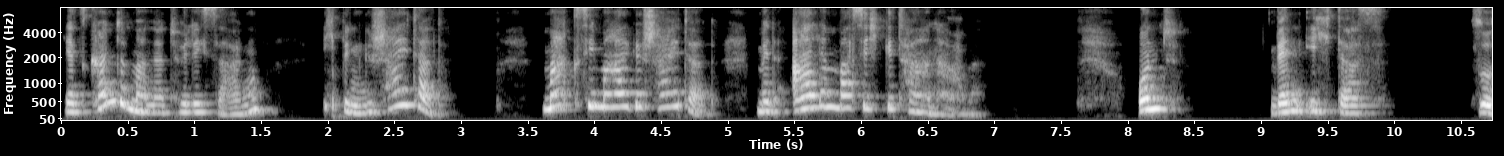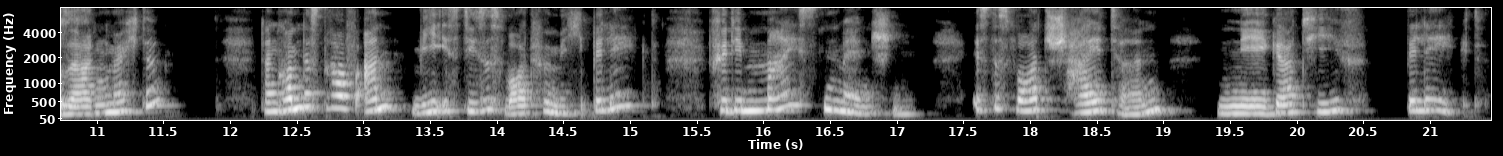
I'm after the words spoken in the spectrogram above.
Jetzt könnte man natürlich sagen, ich bin gescheitert, maximal gescheitert mit allem, was ich getan habe. Und wenn ich das so sagen möchte, dann kommt es darauf an, wie ist dieses Wort für mich belegt. Für die meisten Menschen ist das Wort Scheitern negativ belegt.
